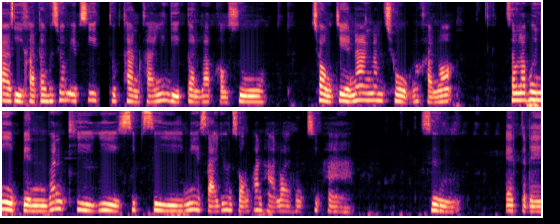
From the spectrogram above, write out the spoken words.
ค่ะสวัสดีค่ะท่านผู้ชม FC ทุกท่านค่ะยินดีต้อนรับเข้าสู่ช่องเจนางนำโชคเนาะค่ะเนาะสำหรับมื้อนี้เป็นวันที่24 เมษายน 2565 ซึ่งแอดก็ได้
